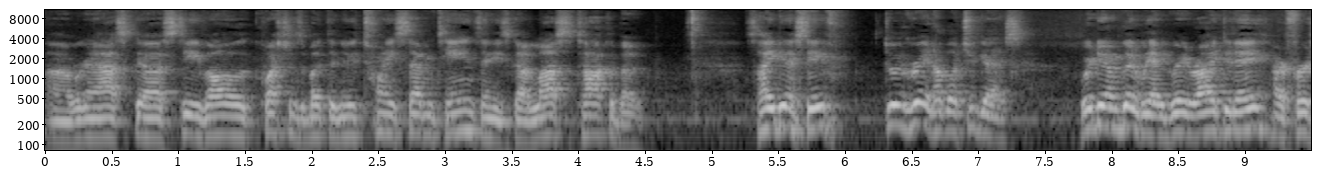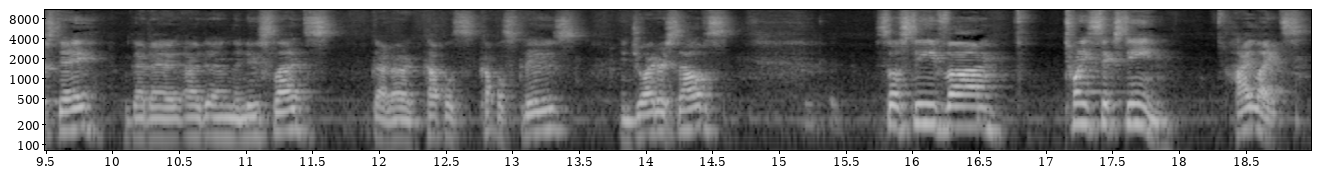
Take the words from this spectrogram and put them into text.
Uh, we're going to ask uh, Steve all the questions about the new 2017s, and he's got lots to talk about. So, how you doing, Steve? Doing great. How about you guys? We're doing good. We had a great ride today, our first day. We got uh, out on the new sleds, got a couple couple screws, enjoyed ourselves. So, Steve, um, 2016 highlights.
